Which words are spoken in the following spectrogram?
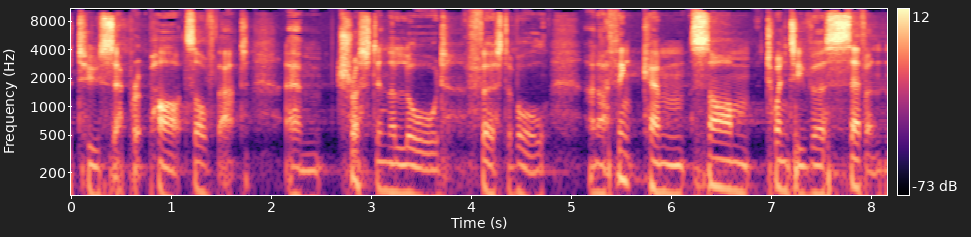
the two separate parts of that. Um, trust in the Lord, first of all. And I think um, Psalm 20, verse 7,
